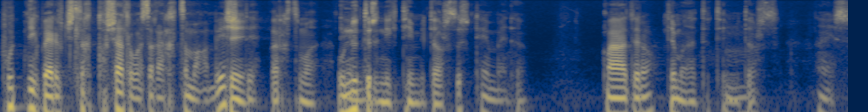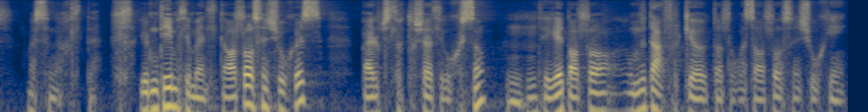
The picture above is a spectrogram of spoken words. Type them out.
Путнийг баривчлах тушаал угаасаа гаргацсан байгаа юм байна шүү дээ. Гаргацсан маа. Өнөөдөр нэг тим мэдээ орсон шүү. Тийм байна. Маа дээр үү? Тийм маа дээр тим мэдээ орсон. Nice. Маш сонирхолтой. Ер нь тийм л юм байна л да. Олон улсын шүүхээс баримтлах тушаалыг өгсөн. Тэгээд олон Өмнөд Африкийн хувьд бол угаасаа олон улсын шүүхийн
